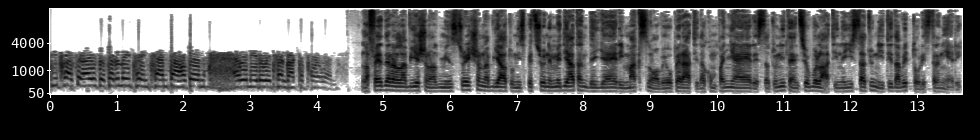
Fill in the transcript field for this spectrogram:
depressurized, decided to maintain 10,000, and we need to return back to Portland. La Federal Aviation Administration ha avviato un'ispezione immediata degli aerei MAX 9 operati da compagnie aeree statunitensi o volati negli Stati Uniti da vettori stranieri.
